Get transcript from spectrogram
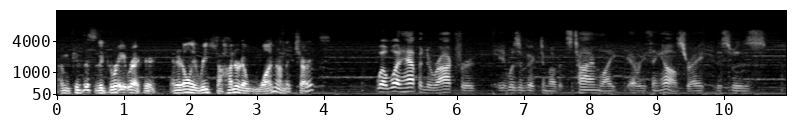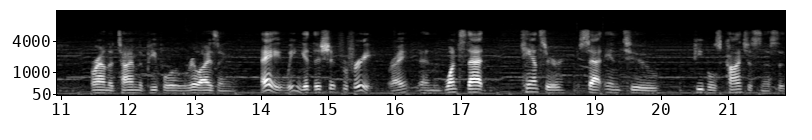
I mean, because this is a great record, and it only reached 101 on the charts. Well, what happened to Rockford? It was a victim of its time, like everything else, right? This was around the time that people were realizing, hey, we can get this shit for free, right? And once that cancer sat into people's consciousness that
